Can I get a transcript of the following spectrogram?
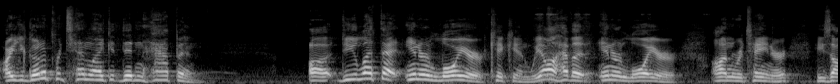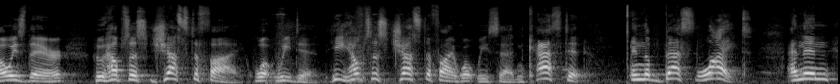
are you going to pretend like it didn't happen? Uh, do you let that inner lawyer kick in? We all have an inner lawyer on retainer. He's always there who helps us justify what we did. He helps us justify what we said and cast it in the best light. And then,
